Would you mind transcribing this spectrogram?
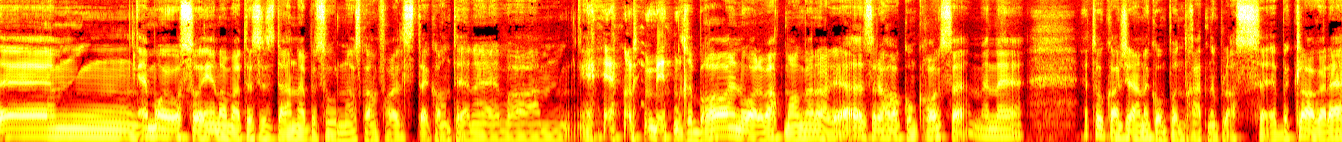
jeg må jo også innrømme at jeg syns denne episoden av Skamfrelst karantene var um, en av de mindre bra. Nå har det vært mange av dem, så det har konkurranse. Men jeg tror kanskje denne kom på en 13.-plass. Jeg beklager det.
